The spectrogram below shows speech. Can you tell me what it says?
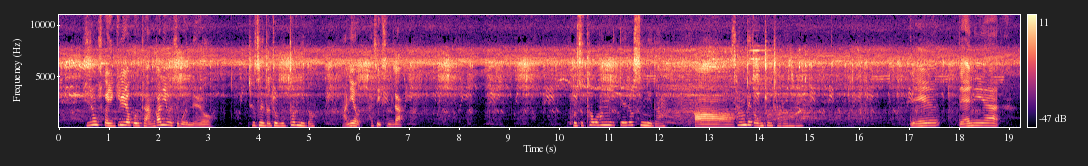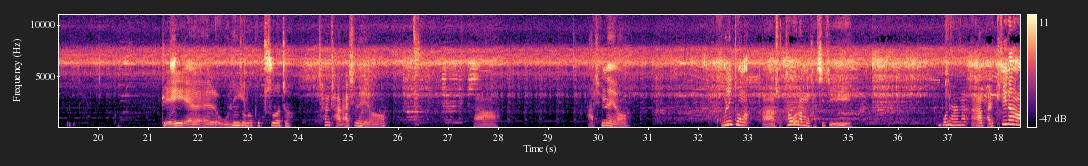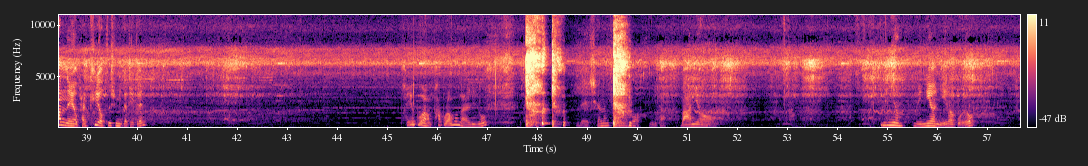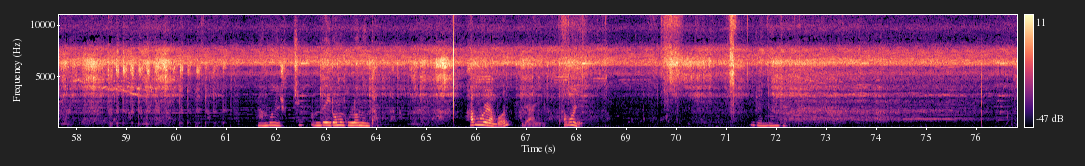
지종 씨가 이기려고 이렇게 안간힘을 쓰고 있네요. 죄송합니다. 저 못합니다. 아니요, 할 수 있습니다. 벌써 타워 한 개 깨졌습니다. 아, 상대가 엄청 잘한다. 네, 데니아 JLLO님. 현석아 복수하자. 참 잘하시네요. 아, 아쉽네요. 고블린통, 아, 저 타워로 한번 가시지. 한 번에 하나, 아, 발키리가 나왔네요. 발키리 없으십니까, 덱은? 파이브랑 팝을 한번 날리죠? 네, 시간은 끝난 것 같습니다. 마녀. 미니언. 미니언이 가고요. 한 번에 죽지? 안 돼, 이러면 곤란한다. 화보를 한 번 네 아닙니다. 화보를 안 돼, 안 돼, 안 돼.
